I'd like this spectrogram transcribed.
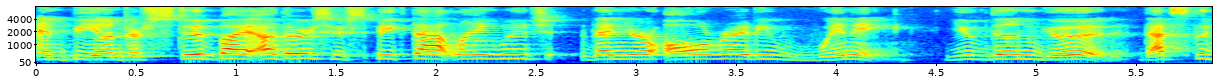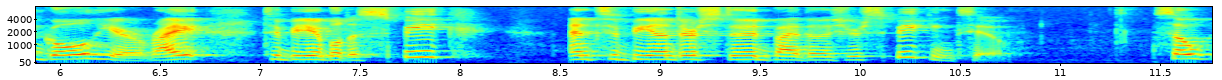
and be understood by others who speak that language, then you're already winning. You've done good. That's the goal here, right? To be able to speak and to be understood by those you're speaking to. So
